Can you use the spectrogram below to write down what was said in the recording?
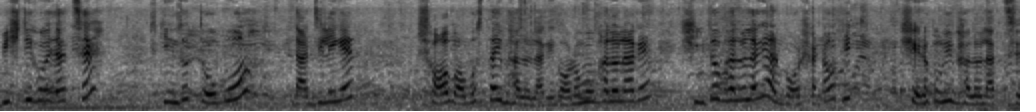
বৃষ্টি হয়ে যাচ্ছে। কিন্তু তবুও দার্জিলিংয়ের সব অবস্থাই ভালো লাগে, গরমও ভালো লাগে, শীতও ভালো লাগে, আর বর্ষাটাও ঠিক সেরকমই ভালো লাগছে।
